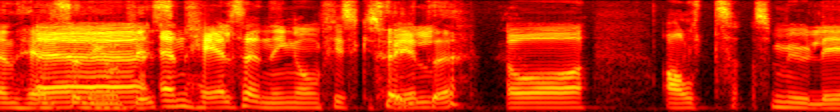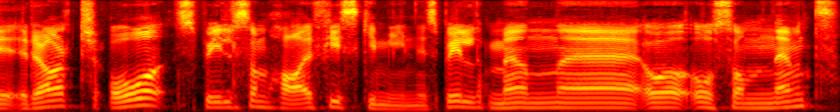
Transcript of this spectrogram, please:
En hel sending om Eh, fisk. En hel sending om fiskespill Tenkte. og alt mulig rart. Og spill som har fiskeminispill. Men, eh, og, og som nevnt,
